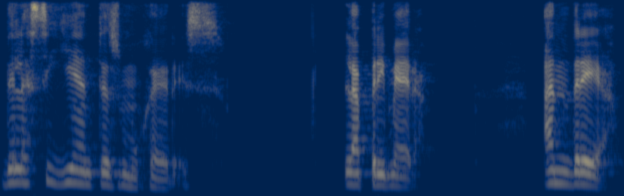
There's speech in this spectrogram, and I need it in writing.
de las siguientes mujeres. La primera, Andrea,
